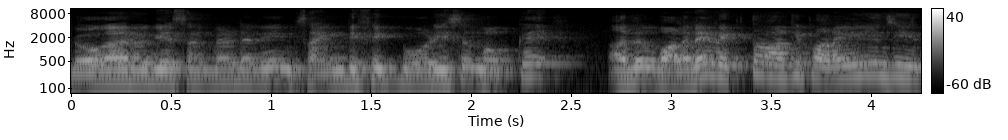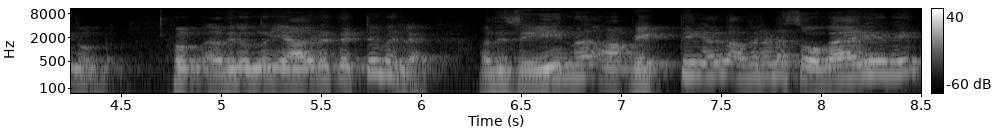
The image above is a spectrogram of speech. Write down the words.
ലോകാരോഗ്യ സംഘടനയും സയന്റിഫിക് ബോഡീസും ഒക്കെ അത് വളരെ വ്യക്തമാക്കി പറയുകയും ചെയ്യുന്നുണ്ട്. അപ്പം അതിലൊന്നും യാതൊരു തെറ്റുമില്ല. അത് ചെയ്യുന്ന ആ വ്യക്തികൾ അവരുടെ സ്വകാര്യതയിൽ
